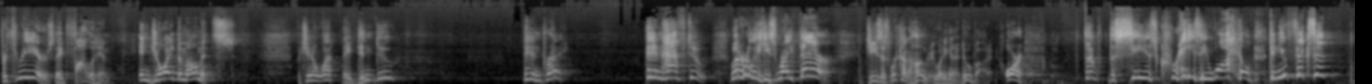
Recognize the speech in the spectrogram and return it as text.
For three years, they'd followed him, enjoyed the moments. But you know what they didn't do? They didn't pray. They didn't have to. Literally, he's right there. Jesus, we're kind of hungry. What are you going to do about it? Or, the, the sea is crazy wild. Can you fix it?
